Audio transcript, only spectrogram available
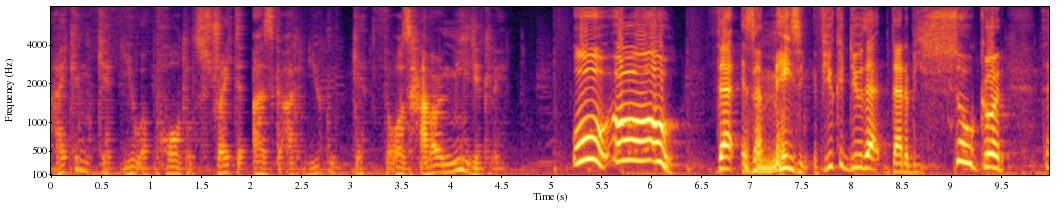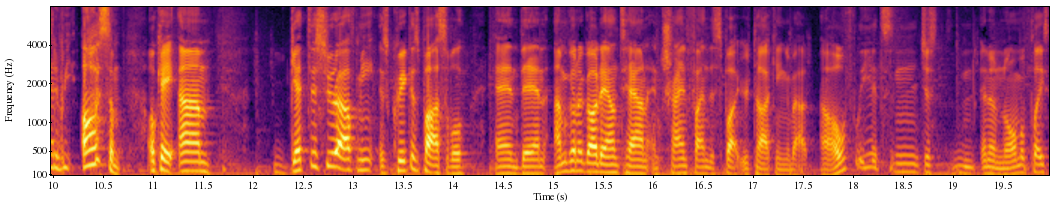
I can get you a portal straight to Asgard and you can get Thor's hammer immediately. Oh, ooh, that is amazing. If you could do that, that'd be so good. That'd be awesome. Okay, um, get the suit off me as quick as possible, and then I'm gonna go downtown and try and find the spot you're talking about. Uh, hopefully, it's in just in a normal place,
